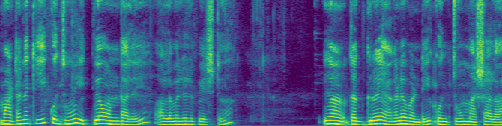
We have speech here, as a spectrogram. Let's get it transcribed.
మటన్కి కొంచెం ఎక్కువే ఉండాలి అల్లం వెల్లుల్లి పేస్ట్. దగ్గర ఎగనివ్వండి కొంచెం మసాలా.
